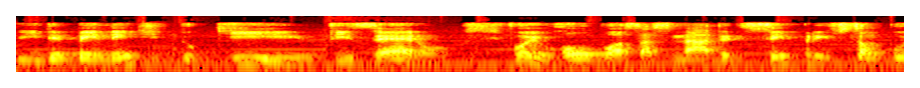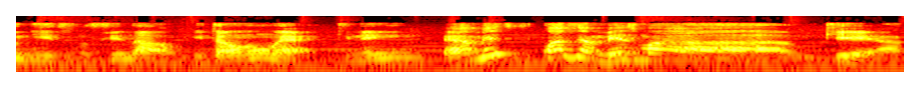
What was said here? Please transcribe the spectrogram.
independente do que fizeram, se foi roubo ou assassinato, eles sempre são punidos no final. Então não é. Que nem. É a mesma, quase a mesma. O quê? A,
